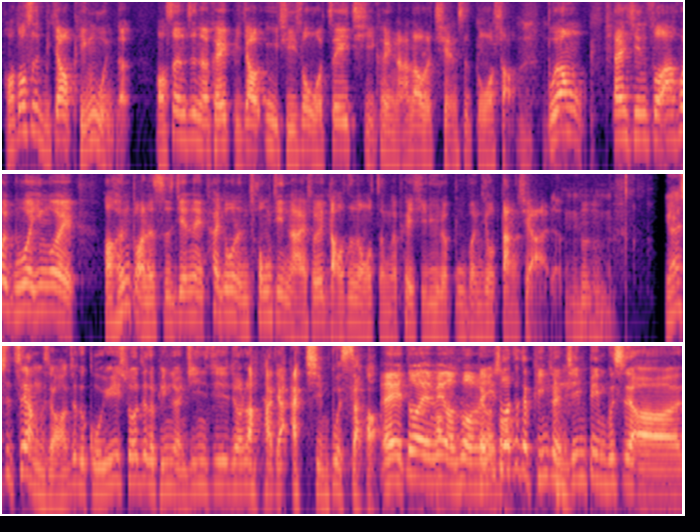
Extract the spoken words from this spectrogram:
哦，都是比较平稳的哦，甚至呢可以比较预期说我这一期可以拿到的钱是多少，不用担心说啊会不会因为啊很短的时间内太多人冲进来，所以导致呢我整个配息率的部分就荡下来了。嗯嗯。原来是这样子哦，这个古鱼说这个平准金其实就让大家安心不少。哎，对，没有错，等于说这个平准金并不是呃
